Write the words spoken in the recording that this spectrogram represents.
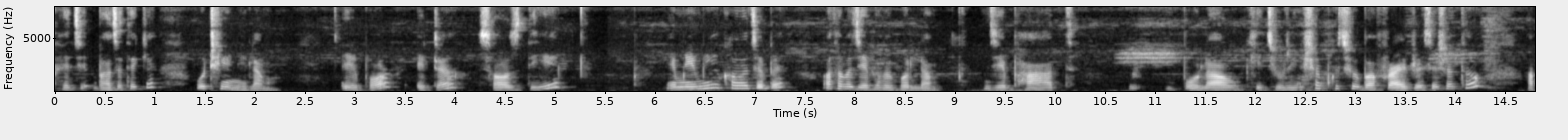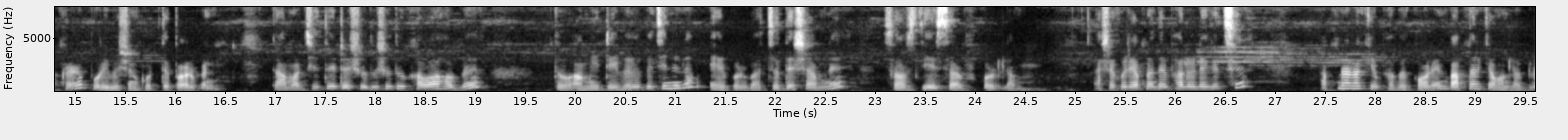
ভেজে, ভাজা থেকে উঠিয়ে নিলাম। এরপর এটা সস দিয়ে এমনি এমনিও খাওয়া যাবে অথবা যেভাবে বললাম যে ভাত, পোলাও, খিচুড়ি সব কিছু বা ফ্রাইড রাইসের সাথেও আপনারা পরিবেশন করতে পারবেন। তো আমার যেহেতু এটা শুধু শুধু খাওয়া হবে, তো আমি এটা এইভাবে বেছে নিলাম, এরপর বাচ্চাদের সামনে সস দিয়ে সার্ভ করলাম। আশা করি আপনাদের ভালো লেগেছে। আপনারা কীভাবে করেন বা আপনার কেমন লাগল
